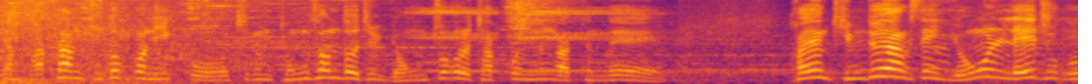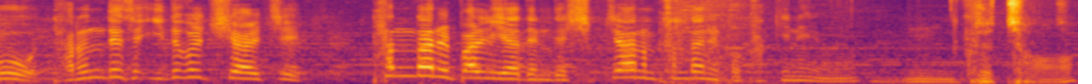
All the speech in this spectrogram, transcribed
그냥 바탕 주도권이 있고 지금 동선도 지금 용 쪽으로 잡고 있는 것 같은데 과연 김도현 학생이 용을 내주고 다른 데서 이득을 취할지 판단을 빨리 해야 되는데 쉽지 않은 판단일 것 같긴 해요. 음, 그렇죠.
